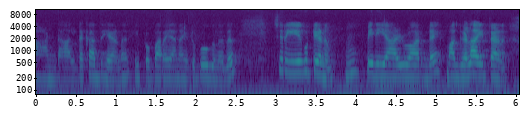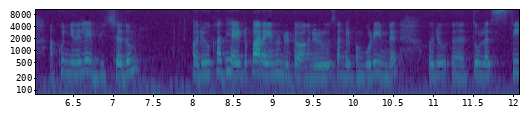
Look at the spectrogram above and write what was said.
ആണ്ടാളുടെ കഥയാണ് ഇപ്പോൾ പറയാനായിട്ട് പോകുന്നത്. ചെറിയ കുട്ടിയാണ്. പെരിയാഴ്വാറുടെ മകളായിട്ടാണ്. ആ കുഞ്ഞിനെ ലഭിച്ചതും ഒരു കഥയായിട്ട് പറയുന്നുണ്ട് കേട്ടോ അങ്ങനെ ഒരു സങ്കല്പം കൂടി ഉണ്ട്. ഒരു തുളസി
